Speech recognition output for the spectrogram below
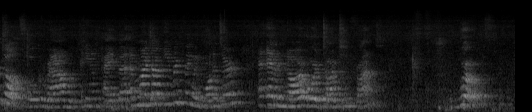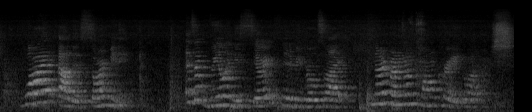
adults walk around with pen and paper and write down everything we want to do and add a no or a don't in front? Rules. Why are there so many? Is it really necessary for there to be rules like no running on concrete or shh,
